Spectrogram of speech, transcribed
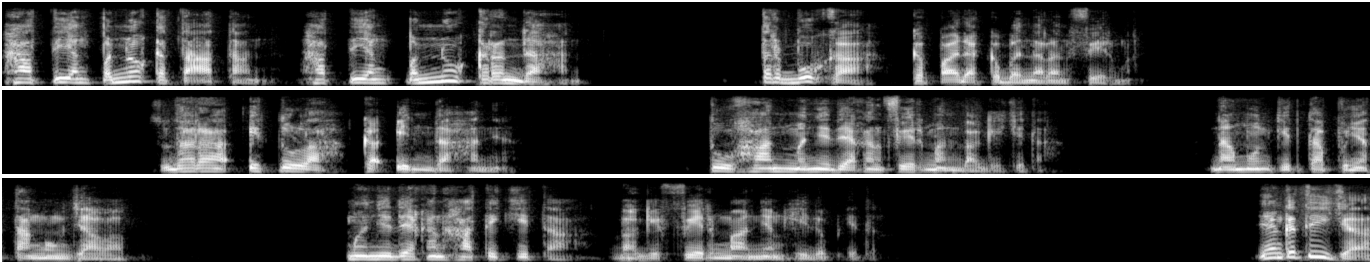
hati yang penuh ketaatan, hati yang penuh kerendahan, terbuka kepada kebenaran firman. Saudara, itulah keindahannya. Tuhan menyediakan firman bagi kita. Namun kita punya tanggung jawab. Menyediakan hati kita bagi firman yang hidup itu. Yang ketiga,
